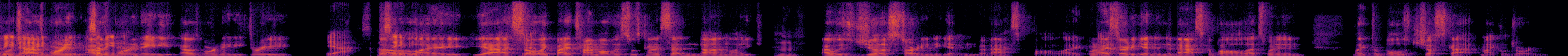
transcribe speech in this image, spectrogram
which I was born in 80, I was born in 80 I was born in 83. Yeah. So like yeah, so Yeah. like by the time all this was kind of said and done, like Mhm. I was just starting to get into basketball. Like when I started getting into basketball, that's when like the Bulls just got Michael Jordan,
